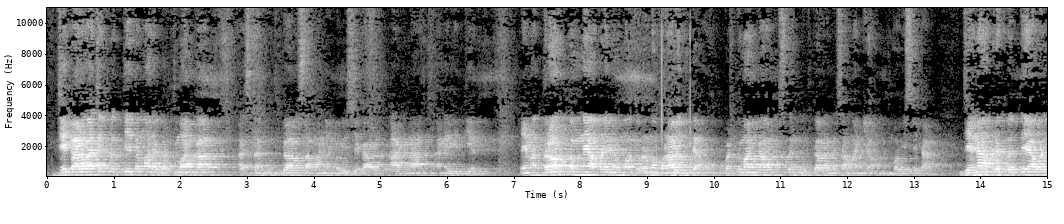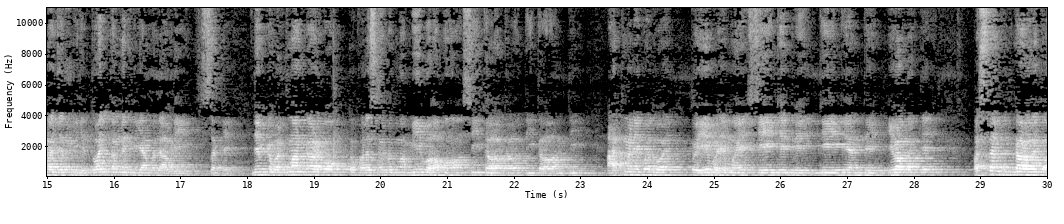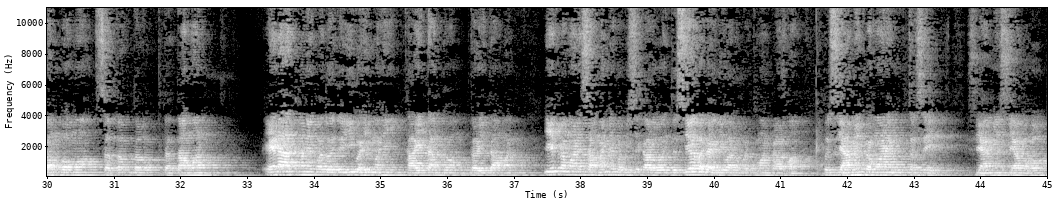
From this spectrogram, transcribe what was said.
જે કાળવાચક પ્રત્યય તમારે વર્તમાન કાળ હસ્તન ભૂતકાળ, સામાન્ય ભવિષ્યકાળ આજ્ઞા અને વિદ્યત એમાં ત્રણ તમને આપણે નવમા ધોરણમાં ભણાવી દીધા. વર્તમાન કાળ અસ્તન ભૂતકાળ અને સામાન્ય ભવિષ્યકાળ. જેના આપણે પ્રત્યય આવડવા જરૂરી છે તો જ તમને ક્રિયાપદ આવડી શકે. જેમ કે વર્તમાન કાળ કહો, તો પરસ્મય પદમાં મી વહ મહ સી ત ત તી ત. અંતિ આત્મનેપદ હોય, તો એ વહે, મહે, સે તે દ્વે તે તે. અંતે એવા પ્રત્યય હસ્તન ભૂતકાળ હોય તો અંબમ સતમ, ત તતામન એના આત્મનેપદ હોય તો ઈ વહી, મહી, થાય, તામ, તમ તઈ તામન. એ પ્રમાણે સામાન્ય ભવિષ્યકાળ હોય તો સ્ય લગાવી દેવાનું વર્તમાન કાળમાં. તો શ્યામી પ્રમાણે રૂપ થશે શ્યામી શ્યામહ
